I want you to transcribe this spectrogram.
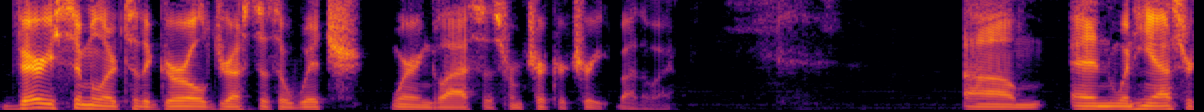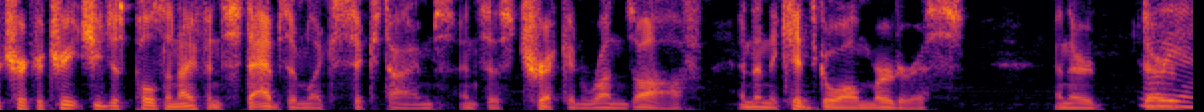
very similar to the girl dressed as a witch wearing glasses from Trick or Treat, by the way. Um, and when he asks for trick or treat, she just pulls a knife and stabs him like six times and says trick and runs off. And then the kids go all murderous and they're Oh they're yeah.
